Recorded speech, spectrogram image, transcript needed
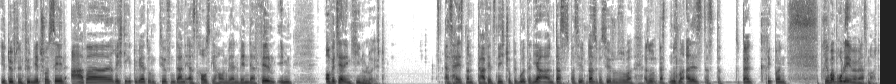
ihr dürft den Film jetzt schon sehen, aber richtige Bewertungen dürfen dann erst rausgehauen werden, wenn der Film im, offiziell im Kino läuft. Das heißt, man darf jetzt nicht schon beurteilen, ja, und das ist passiert und das ist passiert und so. Also das muss man alles, das, das da kriegt man, kriegt man Probleme, wenn man das macht.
